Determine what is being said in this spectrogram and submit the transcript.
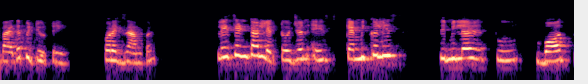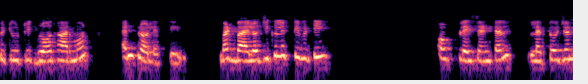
by the pituitary. For example, placental lactogen is chemically similar to both pituitary growth hormone and prolactin, but biological activity of placental lactogen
